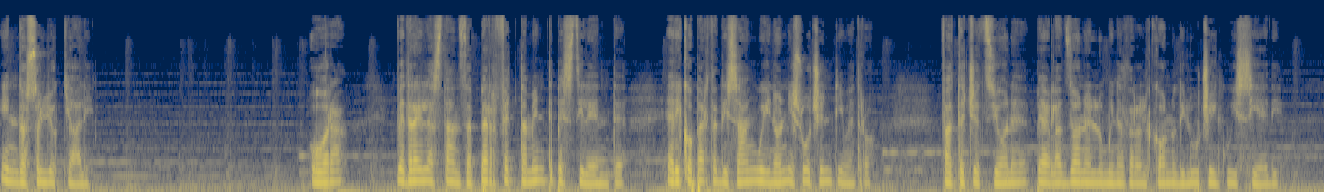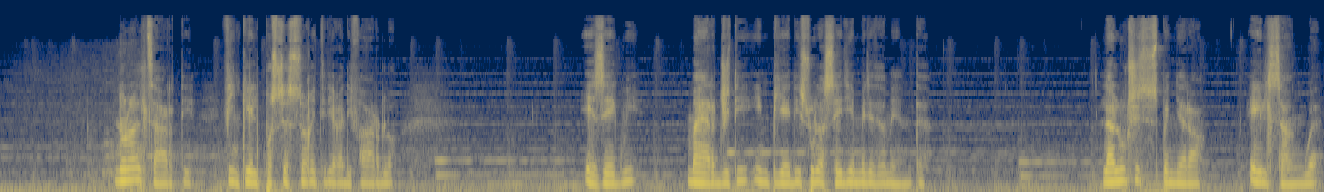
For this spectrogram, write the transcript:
indossa gli occhiali. Ora vedrai la stanza perfettamente pestilente e ricoperta di sangue in ogni suo centimetro, fatta eccezione per la zona illuminata dal cono di luce in cui siedi. Non alzarti finché il possessore ti dirà di farlo. Esegui, ma ergiti in piedi sulla sedia immediatamente. La luce si spegnerà e il sangue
